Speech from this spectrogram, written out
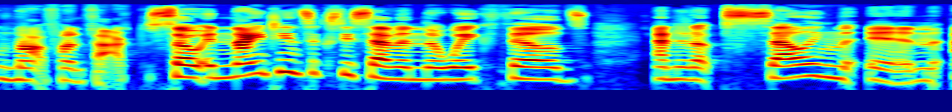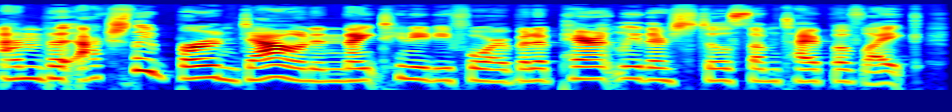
not fun fact. So in 1967, the Wakefields ended up selling the inn and the actually burned down in 1984, but apparently there's still some type of like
